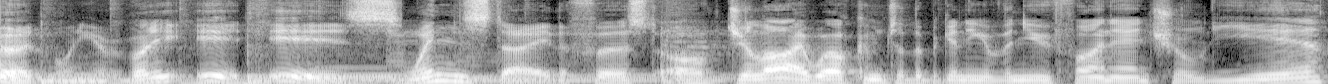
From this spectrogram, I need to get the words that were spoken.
Good. morning, everybody. It is Wednesday, the 1st of July. Welcome to the beginning of the new financial year.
